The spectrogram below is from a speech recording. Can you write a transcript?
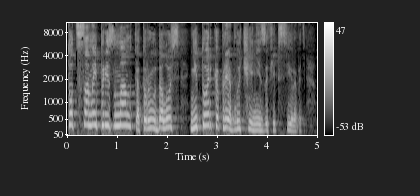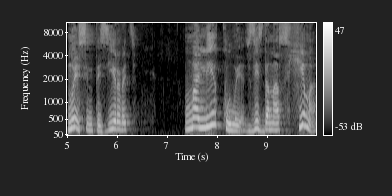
тот самый призман, который удалось не только при облучении зафиксировать, но и синтезировать. Молекулы, здесь дана схема,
